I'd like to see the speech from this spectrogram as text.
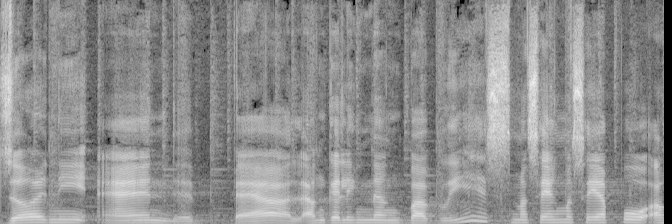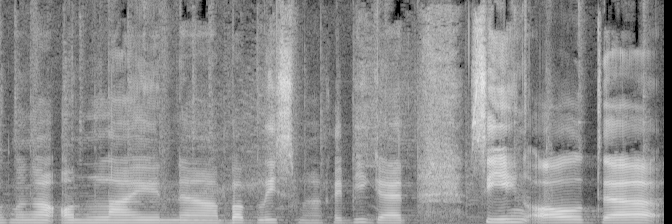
Johnny and Belle. Ang galing ng Bubblies. Masayang masaya po ang mga online uh, Bubblies, mga kaibigan. Seeing all the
